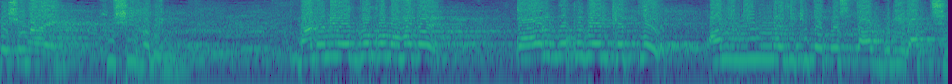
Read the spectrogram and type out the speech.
ঘোষণায় খুশি হবেন। মাননীয় অধ্যক্ষ মহোদয়, কর মকুবের ক্ষেত্রে আমি নিম্নলিখিত প্রস্তাবগুলি রাখছি।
